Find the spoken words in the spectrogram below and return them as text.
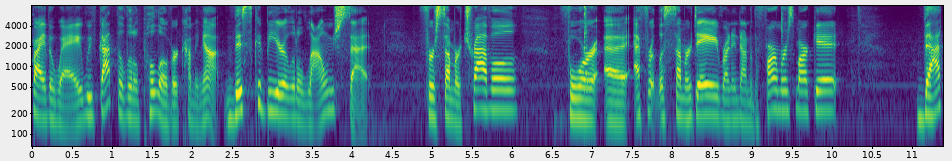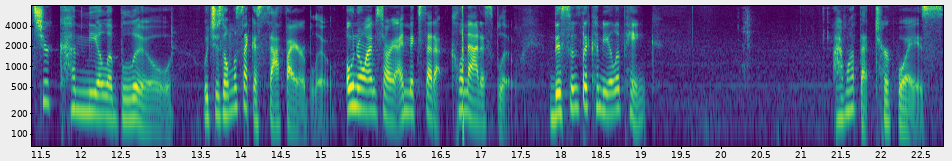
by the way, we've got the little pullover coming up. This could be your little lounge set for summer travel, for an effortless summer day running down to the farmer's market. That's your Camellia blue, which is almost like a sapphire blue. Oh no, I'm sorry, I mixed that up. Clematis blue. This one's the Camellia pink. I want that turquoise.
